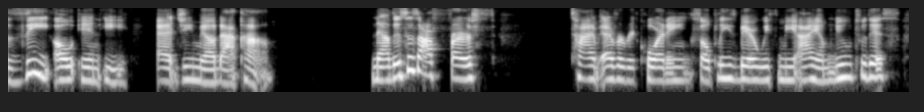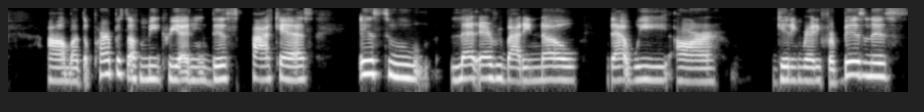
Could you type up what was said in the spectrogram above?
Z O N E at gmail.com. Now, this is our first time ever recording, so please bear with me. I am new to this, um, but the purpose of me creating this podcast is to let everybody know that we are getting ready for business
